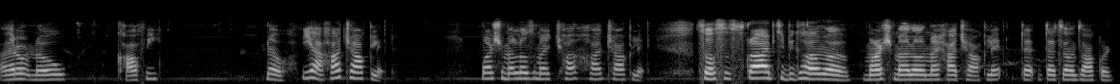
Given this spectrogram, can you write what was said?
I don't know, coffee? No, yeah, hot chocolate. Marshmallows my cho hot chocolate. So subscribe to become a marshmallow in my hot chocolate. That that sounds awkward.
